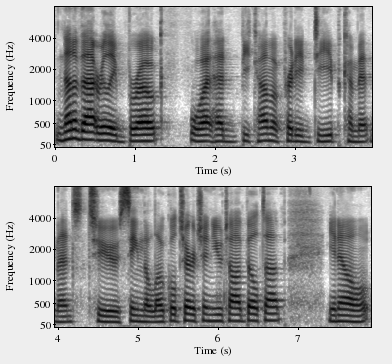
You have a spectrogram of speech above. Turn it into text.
none of that really broke what had become a pretty deep commitment to seeing the local church in Utah built up. You know,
